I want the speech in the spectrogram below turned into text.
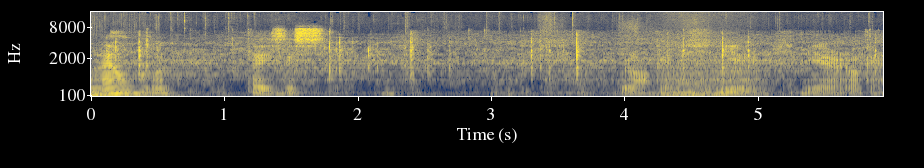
now we're going to place this rocket here, here, okay.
